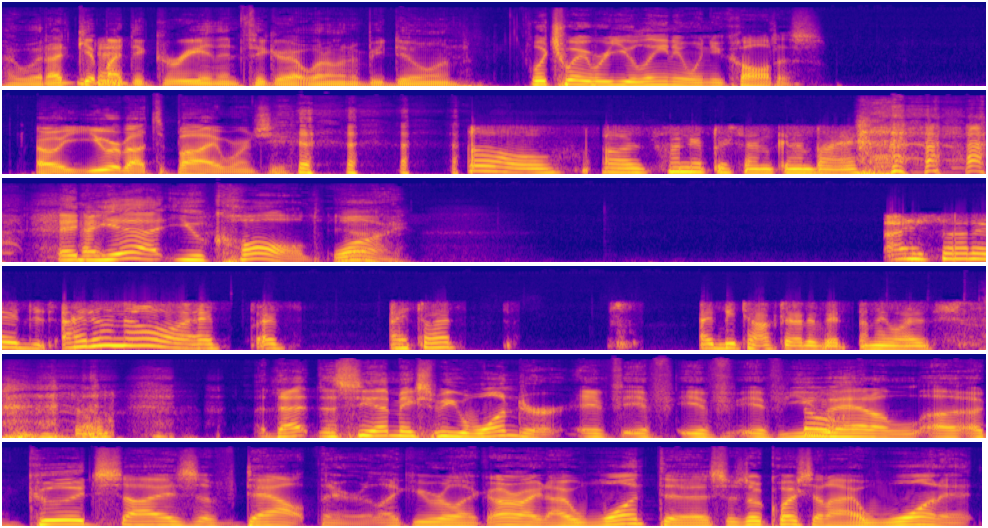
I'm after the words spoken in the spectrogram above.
I would. I'd get Okay. my degree and then figure out what I'm going to be doing. Which way were you leaning when you called us? Oh, you were about to buy, weren't you? Oh, I was hundred percent going to buy. And yet you called. Why? I thought I'd. I don't know. I I I thought I'd be talked out of it, and I was. So That see that makes me wonder if if if if you So- had a a good size of doubt there, like you were like, all right, I want this. There's no question I want it,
